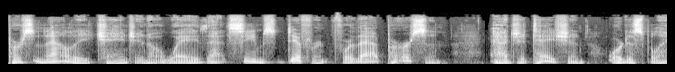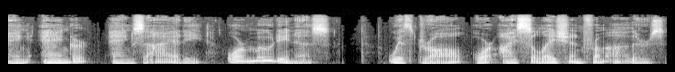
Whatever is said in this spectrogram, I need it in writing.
personality change in a way that seems different for that person, agitation or displaying anger, anxiety, or moodiness, withdrawal or isolation from others,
